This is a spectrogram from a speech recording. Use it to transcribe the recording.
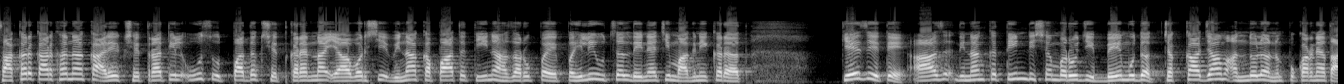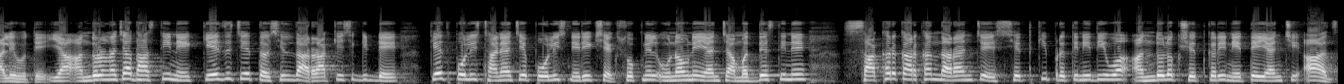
साखर कारखाना कार्यक्षेत्रातील ऊस उत्पादक शेतकऱ्यांना यावर्षी विना कपात तीन हजार रुपये पहिली उचल देण्याची मागणी करत केज येथे आज दिनांक तीन डिसेंबर रोजी बेमुदत चक्काजाम आंदोलन पुकारण्यात आले होते. या आंदोलनाच्या धास्तीने केजचे तहसीलदार राकेश गिड्डे केज पोलीस ठाण्याचे पोलीस निरीक्षक स्वप्नील उनवणे यांच्या मध्यस्थीने साखर कारखानदारांचे शेतकी प्रतिनिधी व आंदोलक शेतकरी नेते यांची आज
